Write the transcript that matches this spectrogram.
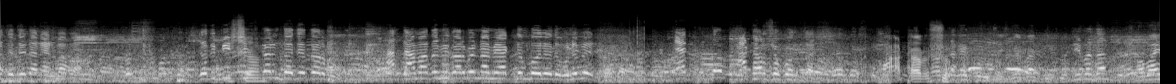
আছে যেটা নেন বাবা যদি বিশ্বাস করেন তো যেতে পারব আর দামাদামি করবেন না আমি একদম বলে দেবো নেবেন? একদম আঠারোশো পঞ্চাশ। আঠারোশো। সবাই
